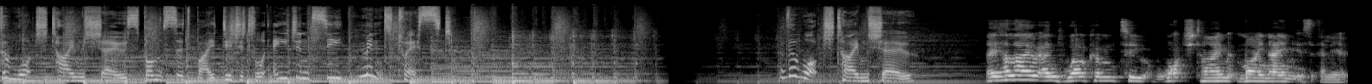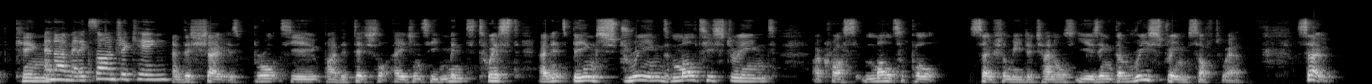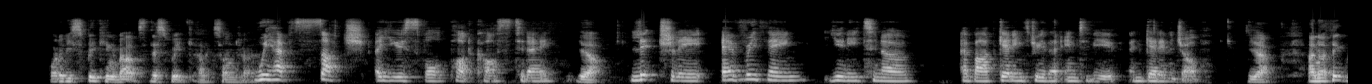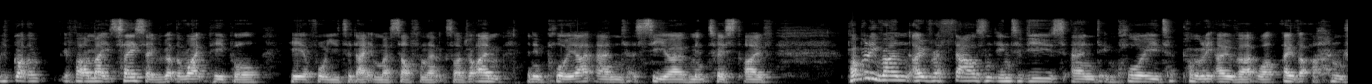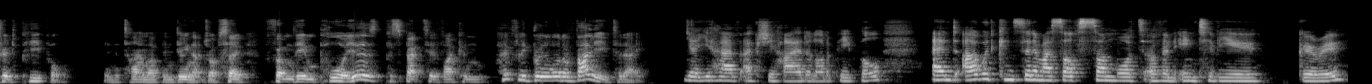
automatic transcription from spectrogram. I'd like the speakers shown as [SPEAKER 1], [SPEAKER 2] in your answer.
[SPEAKER 1] The Watch Time Show, sponsored by digital agency Mint Twist. The Watch Time Show.
[SPEAKER 2] Hey, hello, and welcome to Watch Time. My name is Elliot King.
[SPEAKER 3] And I'm Alexandra King.
[SPEAKER 2] And this show is brought to you by the digital agency Mint Twist, and it's being streamed, multi streamed across multiple social media channels using the Restream software. So, what are we speaking about this week, Alexandra?
[SPEAKER 3] We have such a useful podcast today.
[SPEAKER 2] Yeah.
[SPEAKER 3] Literally everything you need to know about getting through that interview and getting the job.
[SPEAKER 2] Yeah. And I think we've got the, if I might say so, we've got the right people here for you today, and myself and Alexandra. I'm an employer and a CEO of Mint Twist. I've probably run over a thousand interviews and employed probably over, well, over a hundred people in the time I've been doing that job. So from the employer's perspective, I can hopefully bring a lot of value today.
[SPEAKER 3] Yeah, you have actually hired a lot of people. And I would consider myself somewhat of an interview guru,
